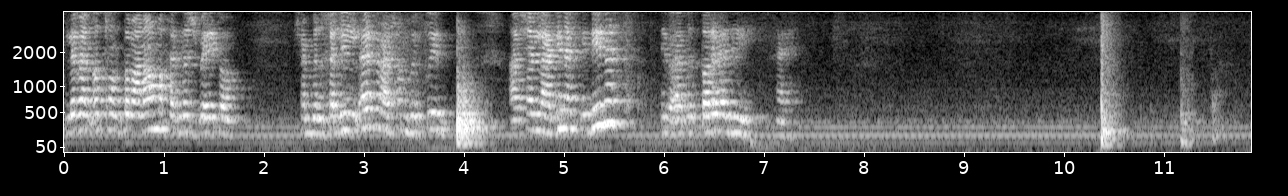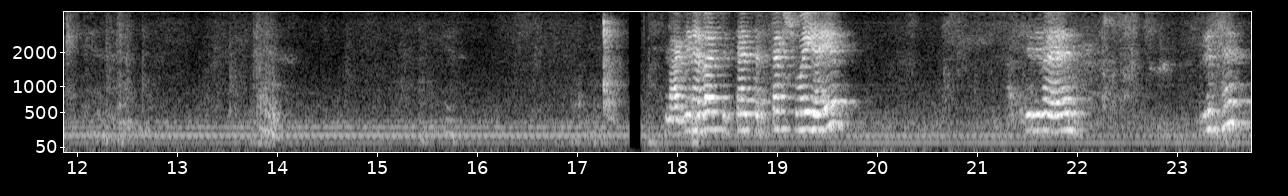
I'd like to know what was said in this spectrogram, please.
اللبن أصلا طبعا آه ما خدناش بقيته. اهو عشان بنخليه للاخر عشان بيفيض عشان العجينة في إيدينا تبقى بالطريقة دي. ها. العجينة بقى سبتها ترتاح شوية أهي. هبتدي بقى إيه؟ أفردها.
